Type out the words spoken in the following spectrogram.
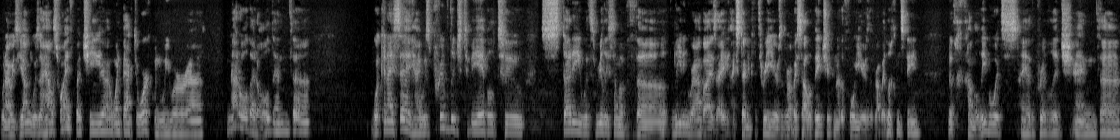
when I was young, was a housewife, but she uh, went back to work when we were uh, not all that old. And uh, what can I say? I was privileged to be able to study with really some of the leading rabbis. I, I studied for three years with Rabbi Soloveitchik, another four years with Rabbi Lichtenstein, with Chama Leibowitz. I had the privilege, and uh,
